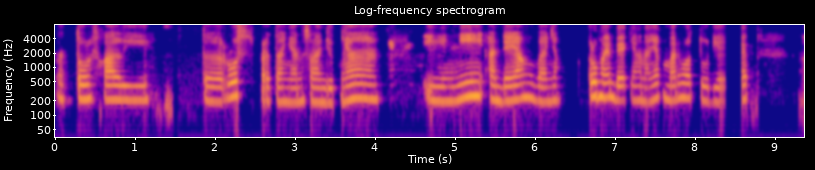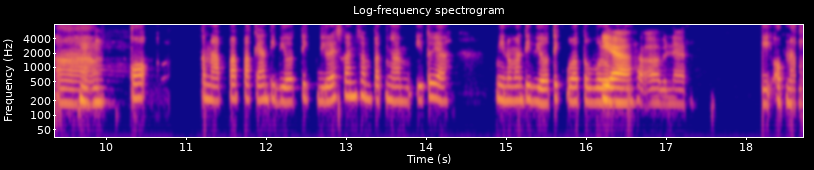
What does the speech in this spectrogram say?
betul sekali. Terus pertanyaan selanjutnya, ini ada yang banyak, lumayan banyak yang nanya kemarin waktu di lab, uh, Mm-mm. kok kenapa pakai antibiotik? Di les kan sempat ngam itu ya, minum antibiotik waktu belum Iya, heeh, bener. di opname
